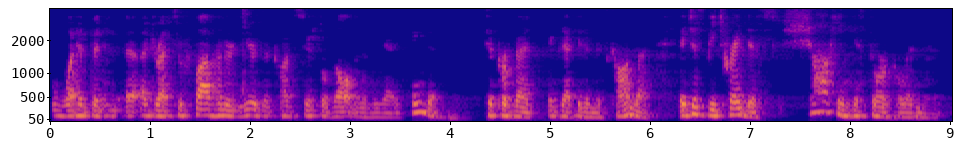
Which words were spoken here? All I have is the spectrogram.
what had been uh, addressed through 500 years of constitutional development in the United Kingdom to prevent executive misconduct. It just betrayed this shocking historical ignorance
